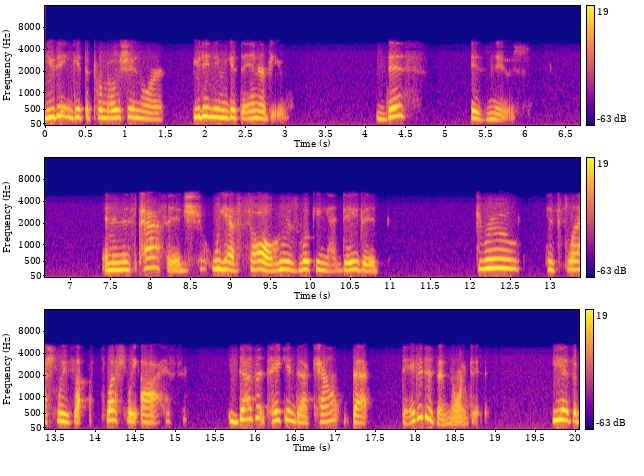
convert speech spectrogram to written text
you didn't get the promotion or you didn't even get the interview. This is news. And in this passage, we have Saul who is looking at David through his fleshly, fleshly eyes. He doesn't take into account that David is anointed. He has a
